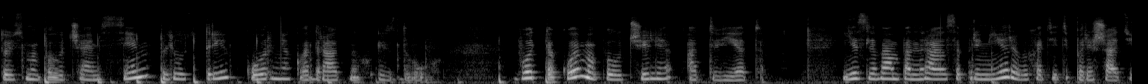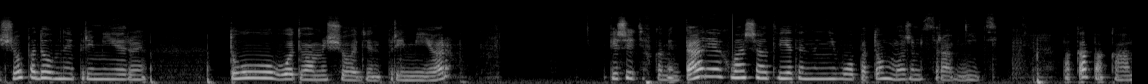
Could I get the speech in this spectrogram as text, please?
То есть мы получаем 7 плюс 3 корня квадратных из 2. Вот такой мы получили ответ. Если вам понравился пример и вы хотите порешать еще подобные примеры, то вот вам еще один пример. Пишите в комментариях ваши ответы на него, потом можем сравнить. Пока-пока.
